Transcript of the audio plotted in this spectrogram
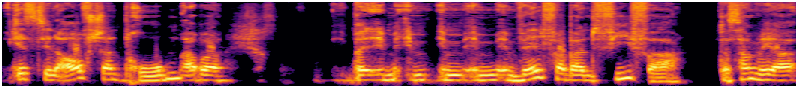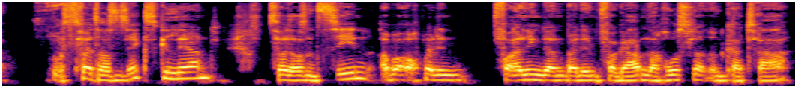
jetzt den Aufstand proben, aber bei, im, im, im, im Weltverband FIFA, das haben wir ja 2006 gelernt, 2010, aber auch bei den, vor allen Dingen dann bei den Vergaben nach Russland und Katar,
